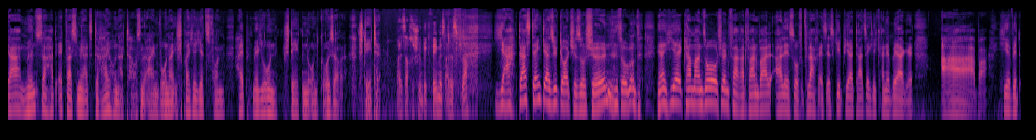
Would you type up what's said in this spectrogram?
Ja, Münster hat etwas mehr als 300.000 Einwohner. Ich spreche jetzt von Halbmillionen Städten und größere Städte. Weil es auch so schön bequem ist, alles flach. Ja, das denkt der Süddeutsche so schön. So, und ja, hier kann man so schön Fahrrad fahren, weil alles so flach ist. Es gibt hier tatsächlich keine Berge. Aber hier wird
